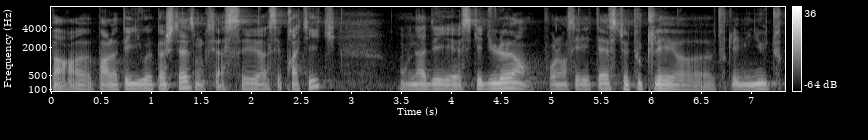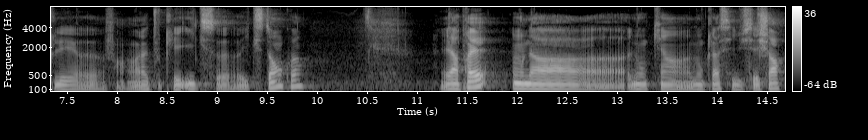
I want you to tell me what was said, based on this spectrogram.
par, euh, par l'API web page test, donc c'est assez, assez pratique. On a des schedulers pour lancer les tests toutes les, euh, toutes les minutes, toutes les, toutes les X, X temps. Quoi. Et après, on a donc, un, là c'est du C Sharp,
